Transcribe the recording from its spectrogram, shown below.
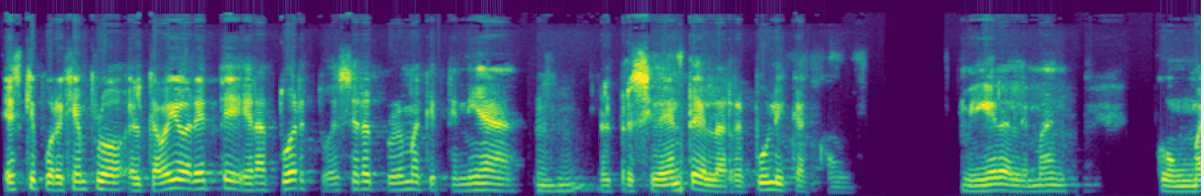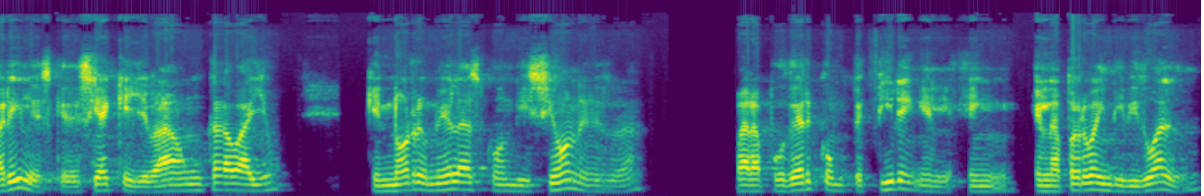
es que, por ejemplo, el caballo arete era tuerto. Ese era el problema que tenía el presidente de la República con Miguel Alemán, con Mariles, que decía que llevaba un caballo que no reunía las condiciones para poder competir en, el, en, la prueba individual.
